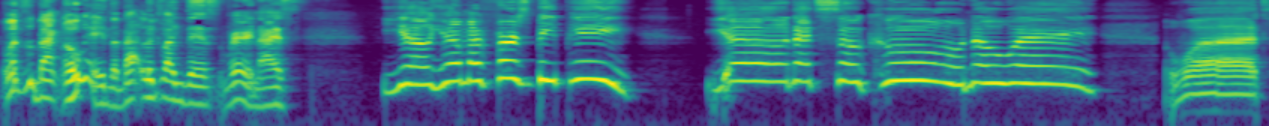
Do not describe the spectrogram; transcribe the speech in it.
What's the back? Okay, the back looks like this. Very nice. Yo, yeah, my first BP. Yo, that's so cool. No way. What?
